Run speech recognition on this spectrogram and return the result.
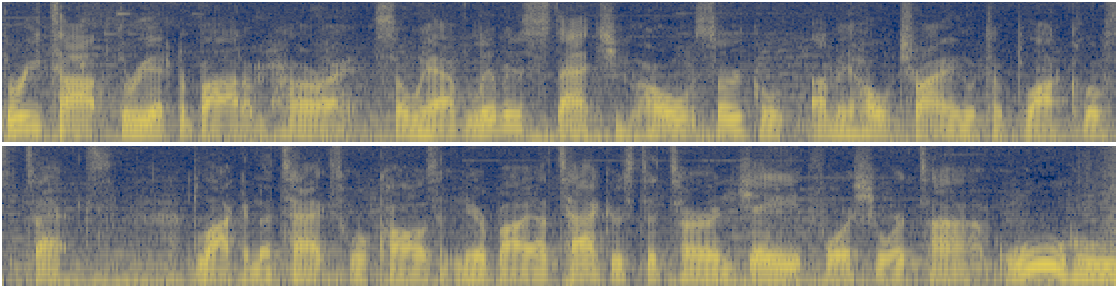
Three top, three at the bottom. Alright, so we have living statue. Hold circle, I mean hold triangle to block close attacks. Blocking attacks will cause nearby attackers to turn jade for a short time. Ooh.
